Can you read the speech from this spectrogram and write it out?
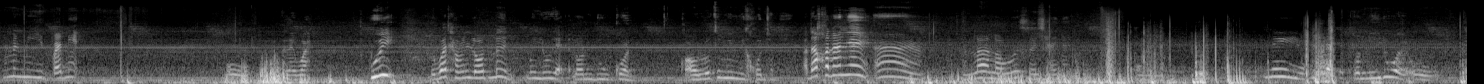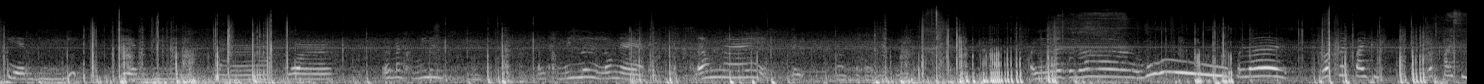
นี่มันมีปะเนี่ย โอ้ อะไรวะหุยห รถลื่นไม่รู้แหละลองดูก่อนก็เอารถที่ไม่มีคนใช้อะแล้วคนนั้นไงอ่าเหมือนเราเราไม่เคยใช้นะนี่อยู่ใกล้กับตัวนี้ด้วยโอ้เกมดีเกมดีอ่าว้าเอ้ยมันทำไม่ลื่นมันทำไม่ลื่นแล้วไงแล้วไงเอ้ยไปเลยไปเลยวู้ไปเลยรถไปไปสิรถไปสิ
